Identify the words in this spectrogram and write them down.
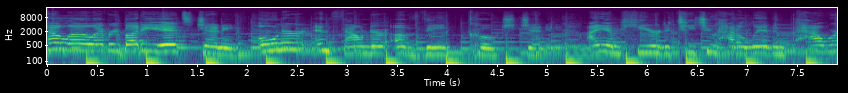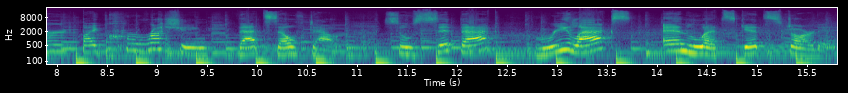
Hello, everybody. It's Jennie, owner and founder of The Coach Jennie. I am here to teach you how to live empowered by crushing that self doubt. So sit back, relax, and let's get started.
